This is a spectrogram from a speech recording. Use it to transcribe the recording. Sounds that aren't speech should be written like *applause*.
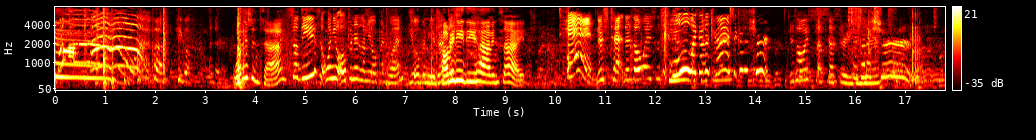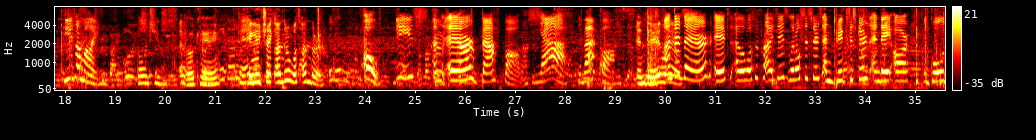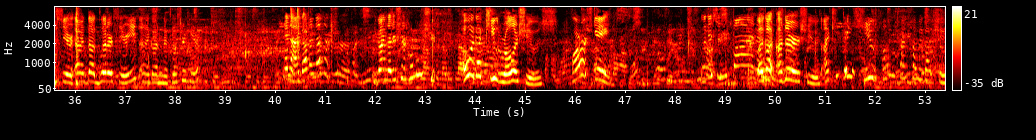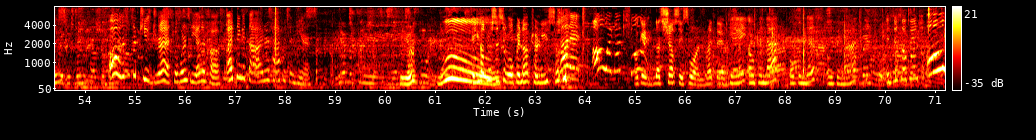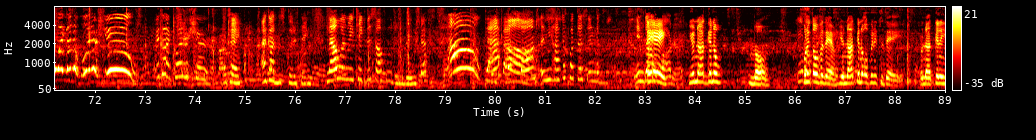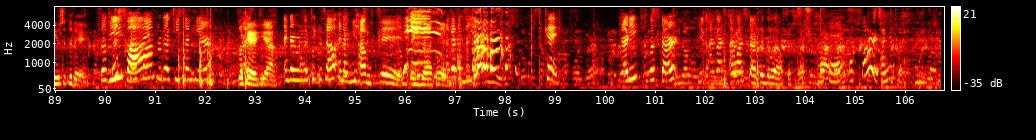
Okay, go. Under. What is inside? So these, when you open it, let me open one. You open the other. How There's many do you have inside? Ten. There's ten. There's always the shoes. Oh, I got a dress. I got a shirt. There's always accessories. I got a shirt. These are mine. Gold shoes. Okay. Okay. Can you check under? What's under? Oh, these um, air bath bombs. Yeah, the bath bombs. And then Under else? there, it's LOL surprises, little sisters and big sisters, and they are the gold series, I mean the glitter series. And I got a necklace right here. And I got another shirt. You got another shirt? How many shirts? Oh, I got cute roller shoes. Roller skates. Oh, this is fun. I got other shoes. I keep getting shoes. How many times have I got shoes? Oh, this is a cute dress, but where's the other half? I think it's the other half is in here. Here? Ooh. Can you help your sister open up, Charlize? Got it. Oh, I got shoes. okay, that's Chelsea's one right there. Okay, open that. Open this. Open that. Is this open? Oh, I got a glitter shoe. I got glitter shirt. Okay, I got this glitter thing. Now when we take this off, we'll do the baby steps. Oh, bath, bombs. And we have to put this in the in the Hey, water. you're not gonna. No. Put it over there. You're not gonna open it today. We're not gonna use it today. So these bath bombs, we're gonna keep them here. Okay, yeah. And then we're gonna take this out, and then we have this. Exactly. I got the use. *laughs* Okay. Ready? I'm gonna start. You, I'm gonna, I'm gonna start with the little sister. Okay, let's start. I'm gonna first. I'm gonna first.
